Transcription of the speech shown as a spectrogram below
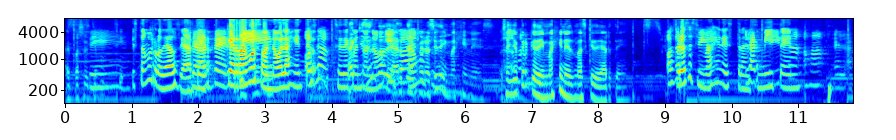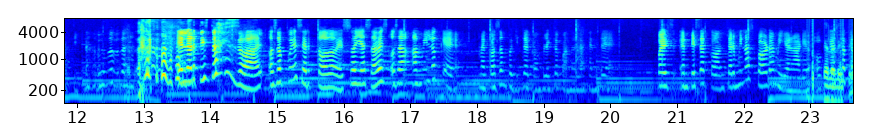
al paso del tiempo. Sí. Estamos rodeados de arte. arte, Querramos sí. o no, la gente O sea, se dé cuenta, ¿no? no de arte, pero sí de imágenes. O sea, yo creo que de imágenes más que de arte. O sea, Pero esas sí, imágenes el transmiten. artista- ajá, el artista. El artista visual, o sea, puede ser todo eso, ya sabes. O sea, a mí lo que me causa un poquito de conflicto cuando la gente, pues, empieza con términos pobre o millonario. ¿O Ya qué es lo que?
